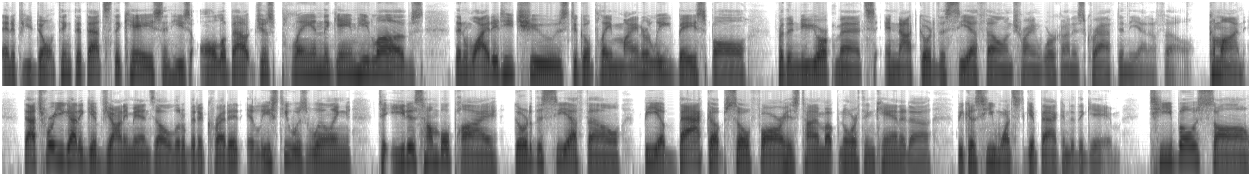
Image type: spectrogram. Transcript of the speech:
And if you don't think that that's the case and he's all about just playing the game he loves, then why did he choose to go play minor league baseball for the New York Mets and not go to the CFL and try and work on his craft in the NFL? Come on. That's where you got to give Johnny Manziel a little bit of credit. At least he was willing to eat his humble pie, go to the CFL, be a backup so far his time up north in Canada because he wants to get back into the game. Tebow saw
